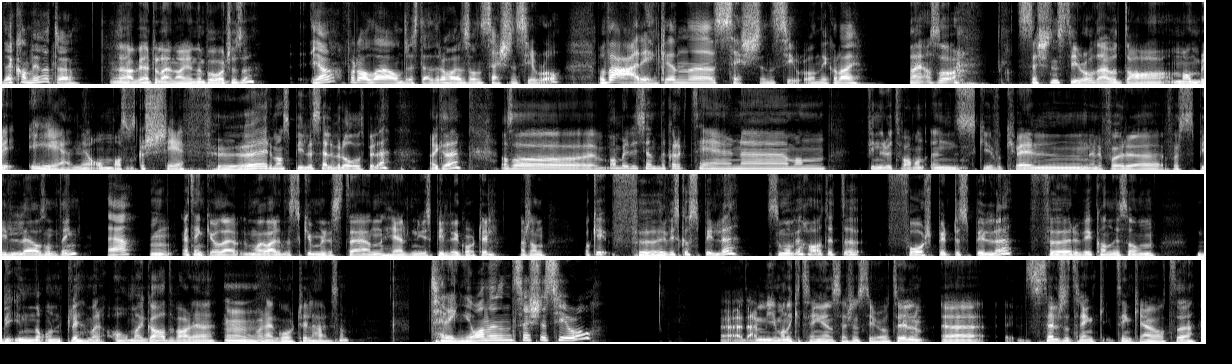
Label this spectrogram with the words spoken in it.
Det kan vi, vet du. Ja, er vi helt aleine her inne på vertshuset? Ja, for alle andre steder har en sånn session zero. Men hva er egentlig en eh, session zero, Nikolai? Nei, altså Session Zero, det er jo da man blir enige om hva som skal skje før man spiller selve rollespillet. Er det ikke det? Altså, man blir litt kjent med karakterene, man finner ut hva man ønsker for kvelden, eller for, eh, for spillet og sånne ting. Ja, Mm, jeg tenker jo det må jo være det skumleste en helt ny spiller går til. Det er sånn, ok, før vi skal spille, så må vi ha et lite vorspiel til spillet, før vi kan liksom begynne ordentlig. Bare, oh my god, hva er det, hva er det jeg går til her, liksom? Trenger man en session zero? Eh, Det er mye man ikke trenger en Session Zero til. Eh, Selv så tenk, tenker jeg jo at eh,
